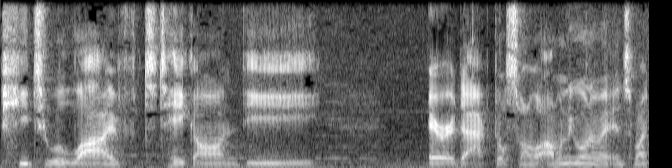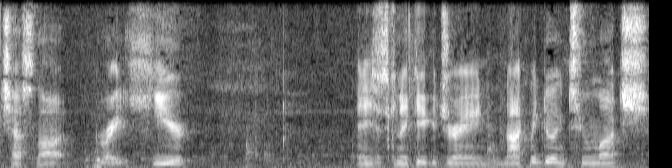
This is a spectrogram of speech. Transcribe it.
P2 alive to take on the Aerodactyl, so I'm to go into my Chesnaught right here and he's just going to Giga Drain. Not going to be doing too much.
